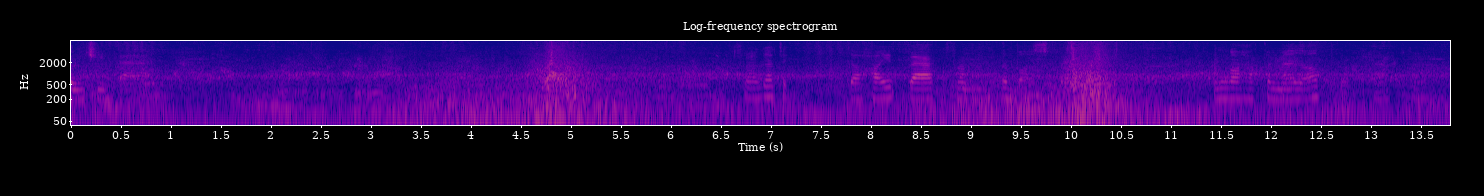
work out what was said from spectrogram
SMG bad. So I got the the hype back from the bus. I'm gonna have to med up after.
